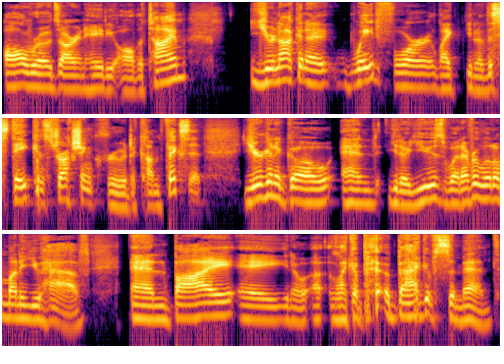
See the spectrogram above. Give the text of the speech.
all roads are in Haiti all the time, you're not going to wait for like you know the state construction crew to come fix it. You're going to go and you know use whatever little money you have and buy a you know a, like a, a, bag of cement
